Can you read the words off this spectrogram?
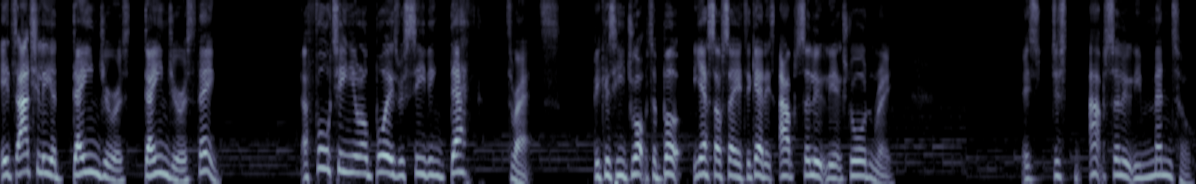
it's actually a dangerous, dangerous thing. A 14 year old boy is receiving death threats because he dropped a book. Yes, I'll say it again, it's absolutely extraordinary. It's just absolutely mental.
